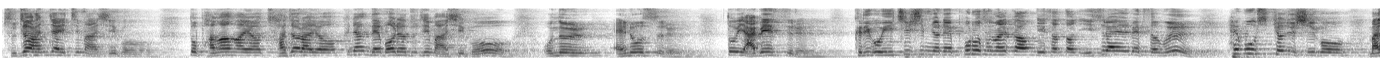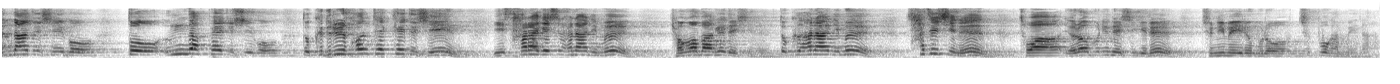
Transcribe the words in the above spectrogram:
주저앉아 있지 마시고 또 방황하여 좌절하여 그냥 내버려 두지 마시고 오늘 에노스를 또 야베스를 그리고 이 70년의 포로 생활 가운데 있었던 이스라엘 백성을 회복시켜 주시고 만나 주시고 또 응답해 주시고 또 그들을 선택해 주신 이 살아계신 하나님을 경험하게 되시는 또 그 하나님을 찾으시는 저와 여러분이 되시기를 주님의 이름으로 축복합니다.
